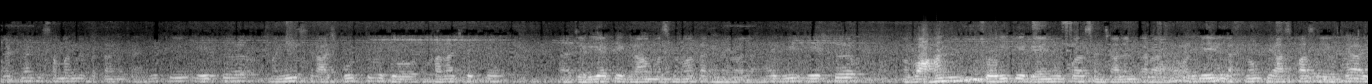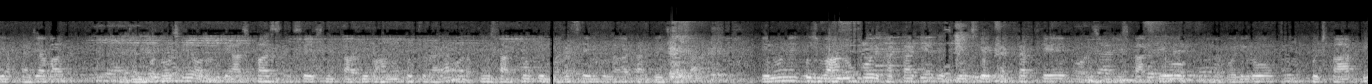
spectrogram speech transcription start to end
घटना के संबंध में बताना चाहेंगे कि एक मनीष राजपूत जो थाना क्षेत्र ज़रिया के ग्राम मसनवा का रहने वाला है, ये एक वाहन चोरी के गैंग का संचालन कर रहा है और ये लखनऊ के आसपास अयोध्या या फैजाबाद जनपदों से और उनके आसपास से इसने काफ़ी वाहनों को चुराया और अपने साथियों की मदद से इनको लगातार बेचा इन्होंने कुछ वाहनों को इकट्ठा किया जिसमें छह ट्रैक्टर थे और इसमें स्कॉर्पियो, बोलेरो, कुछ कार थी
